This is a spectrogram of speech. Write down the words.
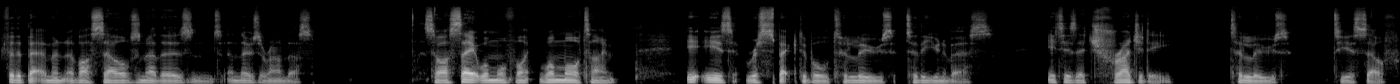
for the betterment of ourselves and others and, and those around us. So I'll say it one more one more time. It is respectable to lose to the universe. It is a tragedy to lose to yourself.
